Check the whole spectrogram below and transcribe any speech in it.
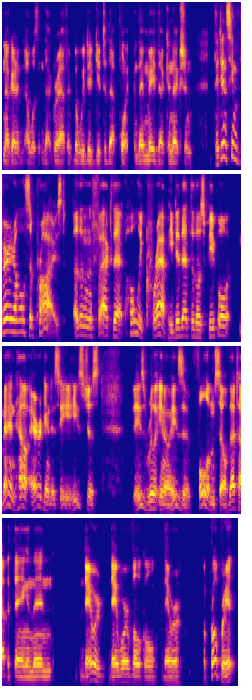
now granted, I wasn't that graphic, but we did get to that point and they made that connection. They didn't seem very at all surprised, other than the fact that, holy crap, he did that to those people. Man, how arrogant is he? He's just, he's really, you know, he's a, full of himself, that type of thing. And then they were, they were vocal, they were appropriate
